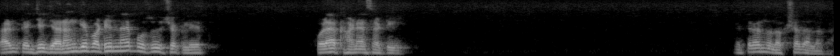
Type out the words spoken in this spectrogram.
कारण त्यांचे जरांगे पाटील नाही पोचू शकलेत गोळ्या खाण्यासाठी. मित्रांनो लक्षात आलं का?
